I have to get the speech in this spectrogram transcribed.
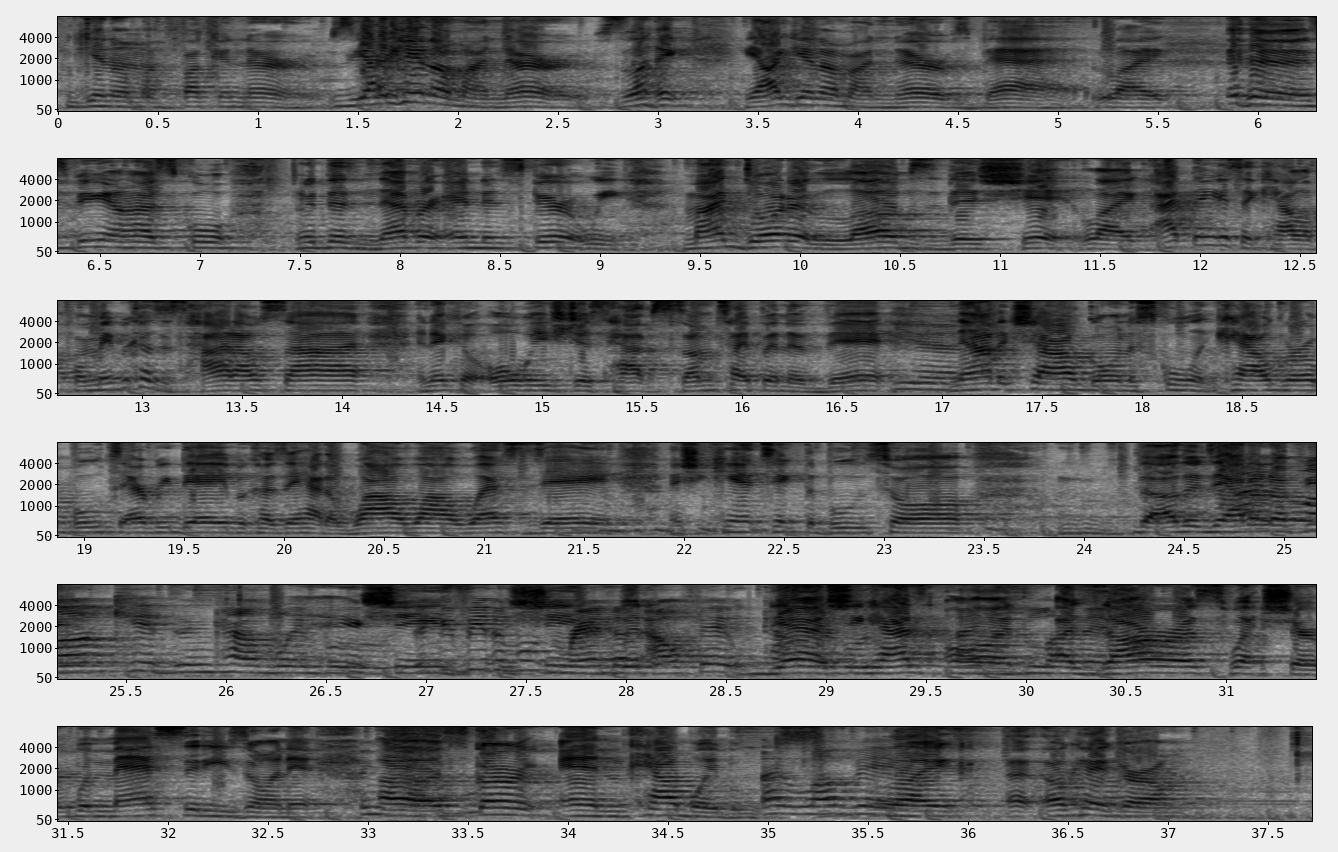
Getting on my fucking nerves. Y'all getting on my nerves. Like, y'all getting on my nerves bad. Like, speaking of high school with this never ending spirit week, my daughter loves this shit. Like, I think it's in California, maybe because it's hot outside and they can always just have some type of event. Yeah. Now the child going to school in cowgirl boots every day because they had a Wild Wild West day and she can't take the boots off. The other day, I don't know if you. love kids in cowboy boots. it She's could be the most random lit- outfit. Yeah, she boots. has on love a it. Zara sweatshirt with Mad Cities on it, a skirt and cowboy boots. I love it. Like, uh, okay, girl.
